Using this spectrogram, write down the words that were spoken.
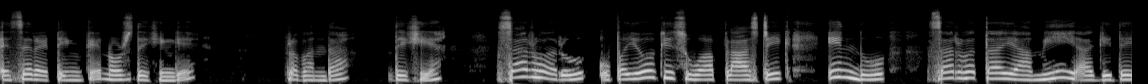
ऐसे राइटिंग के नोट्स देखेंगे ಪ್ರಬಂಧ देखिए ಸರ್ವರು ಉಪಯೋಗಿಸುವ ಪ್ಲಾಸ್ಟಿಕ್ ಇಂದು ಸರ್ವತಯಾಮಿಯಾಗಿದೆ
